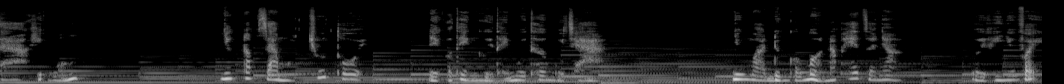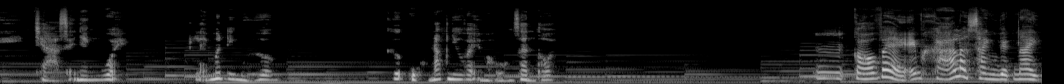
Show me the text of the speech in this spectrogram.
ra khi uống. nhấc nắp ra một chút thôi, để có thể ngửi thấy mùi thơm của trà. Nhưng mà đừng có mở nắp hết ra nha, bởi vì như vậy trà sẽ nhanh nguội, lại mất đi mùi hương. Cứ ủ nắp như vậy mà uống dần thôi. Ừ, có vẻ em khá là sành việc này.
